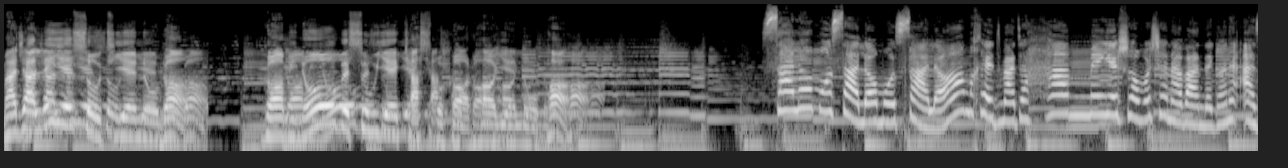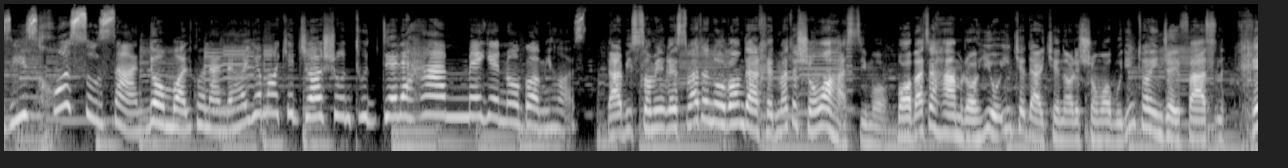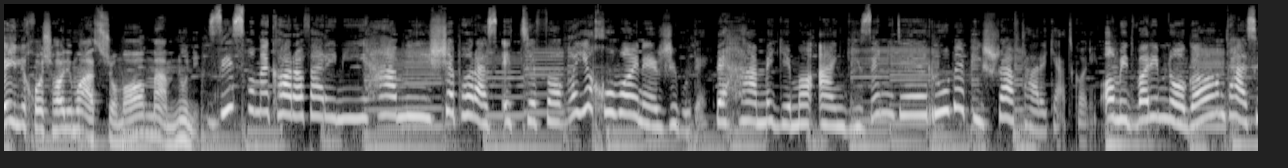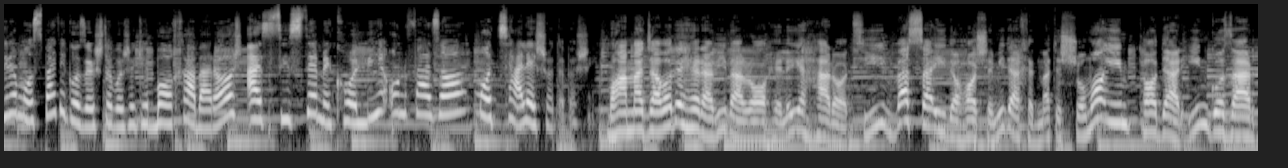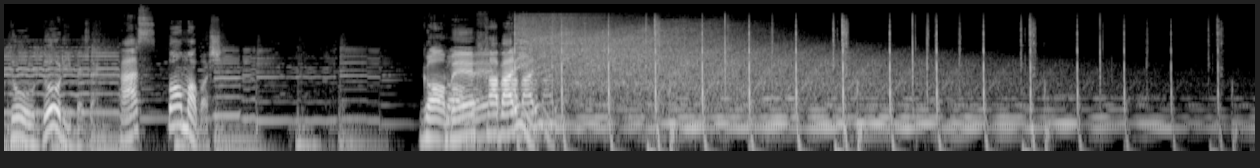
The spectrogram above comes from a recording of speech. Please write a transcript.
مجله صوتی نوگام. گامینو به سوی کسب و کارهای نوپا. سلام و سلام و سلام. خدمت همه شما شنوندگان عزیز خصوصا دنبال کننده های ما که جاشون تو دل همه نوگامی هاست. در بیستمین قسمت نوگام در خدمت شما هستیم و بابت همراهی و اینکه در کنار شما بودیم تا اینجای فصل خیلی خوشحالیم و از شما ممنونیم. زیست بوم کارآفرینی همیشه پر از اتفاقای خوب و انرژی بوده. به همه ما انگیزه میده رو به پیشرفت حرکت کنیم. امیدواریم نوگام تاثیر مثبتی گذاشته باشه که با خبراش از سیستم کلی اون فضا مطلع شده باشیم. محمد جواد هروی و راهله حراتی و سعید هاشمی در خدمت شماییم تا در این گذر دور دوری بزنیم. پس با ما باشید. گام خبری.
